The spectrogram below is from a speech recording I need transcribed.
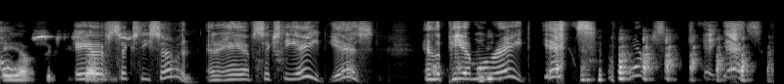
oh, AF67. AF67 and AF68, yes. And the PMR8, yes, of course, yes.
